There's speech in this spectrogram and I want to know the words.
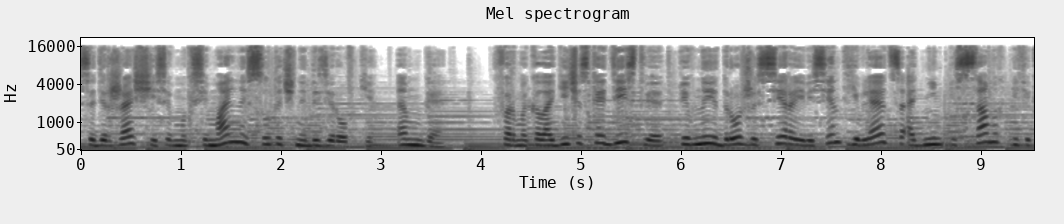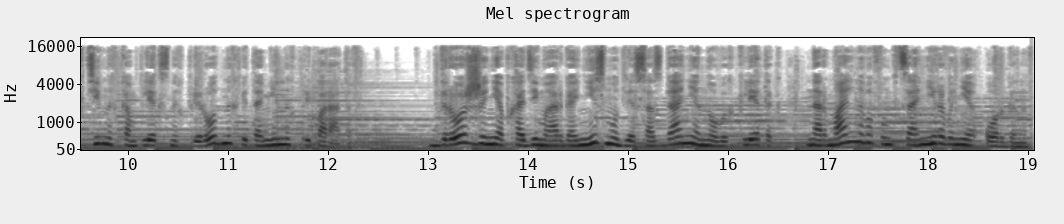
содержащиеся в максимальной суточной дозировке, МГ. Фармакологическое действие, пивные дрожжи сера и висент являются одним из самых эффективных комплексных природных витаминных препаратов. Дрожжи необходимы организму для создания новых клеток, нормального функционирования органов.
